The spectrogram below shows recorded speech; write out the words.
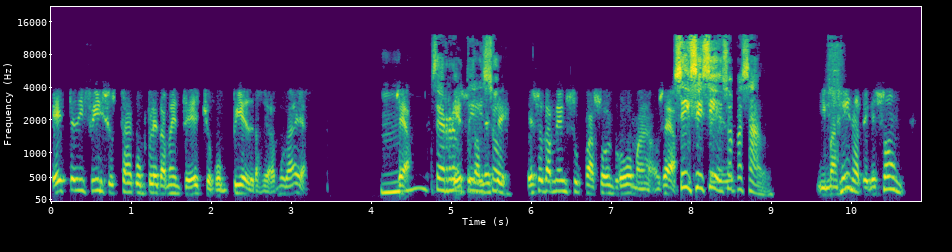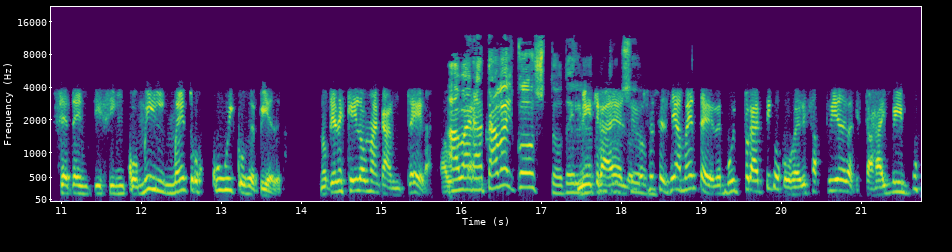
Este edificio está completamente hecho con piedras de la muralla. O sea, Mm, se Eso también, reutilizó. se- eso también su- pasó en Roma. O sea, Sí, sí, sí, eh, eso ha pasado. Imagínate que son 75 mil metros cúbicos de piedra. No tienes que ir a una cantera. a Abarataba el costo de la Ni traerlo. Entonces, sencillamente, es muy práctico coger esas piedras que estás ahí mismo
